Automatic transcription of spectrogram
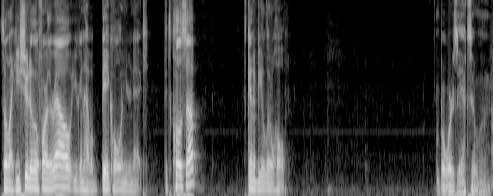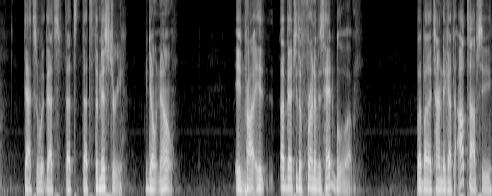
So, like, you shoot a little farther out, you're gonna have a big hole in your neck. If it's close up, it's gonna be a little hole. But where's the exit wound? That's what that's that's that's the mystery. You don't know. It hmm. probably I bet you the front of his head blew up. But by the time they got the autopsy,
